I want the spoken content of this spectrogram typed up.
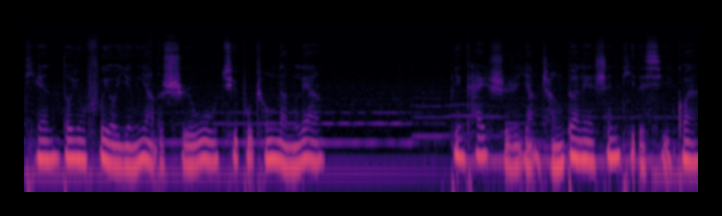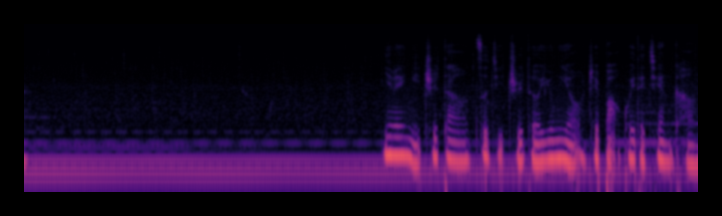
天都用富有营养的食物去补充能量，并开始养成锻炼身体的习惯，因为你知道自己值得拥有这宝贵的健康。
